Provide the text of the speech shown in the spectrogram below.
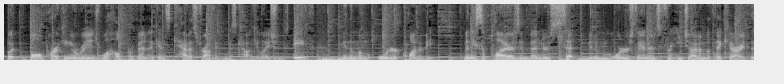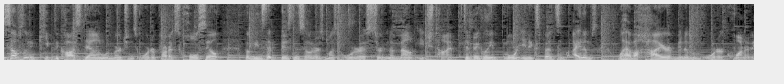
but ballparking a range will help prevent against catastrophic miscalculations. Eighth, minimum order quantity. Many suppliers and vendors set minimum order standards for each item that they carry. This helps them keep the cost down when merchants order products wholesale, but means that business owners must order a certain amount each time. Typically, more inexpensive items will have a higher minimum order quantity.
